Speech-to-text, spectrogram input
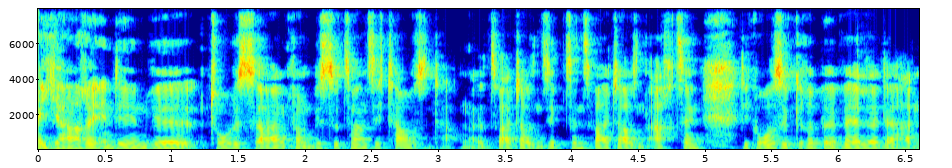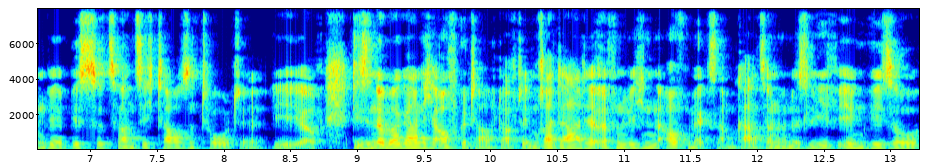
Jahre, in denen wir Todeszahlen von bis zu 20.000 hatten. Also 2017, 2018, die große Grippewelle, da hatten wir bis zu 20.000 Tote. Die, die sind aber gar nicht aufgetaucht auf dem Radar der öffentlichen Aufmerksamkeit, sondern es lief irgendwie so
